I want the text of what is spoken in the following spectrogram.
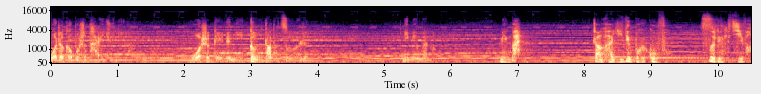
我这可不是抬举你。我是给了你更大的责任，你明白吗？明白。张翰一定不会辜负司令的期望。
